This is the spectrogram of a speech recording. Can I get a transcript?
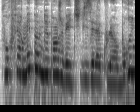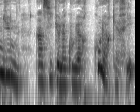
Pour faire mes pommes de pain, je vais utiliser la couleur brune dune ainsi que la couleur couleur café.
